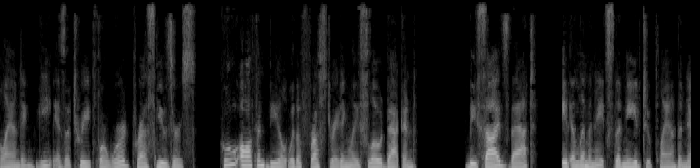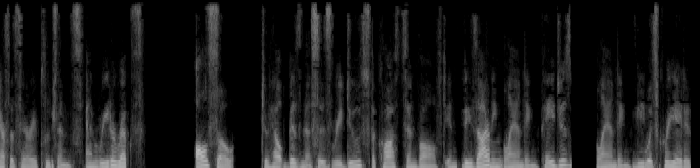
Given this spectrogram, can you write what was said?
Landingi is a treat for WordPress users, who often deal with a frustratingly slow backend. Besides that, it eliminates the need to plan the necessary plugins and redirects. Also, to help businesses reduce the costs involved in designing landing pages, Landingi was created.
